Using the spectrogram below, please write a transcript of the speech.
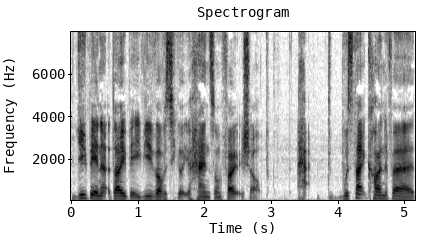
you being at Adobe, you've obviously got your hands on Photoshop. Was that kind of a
